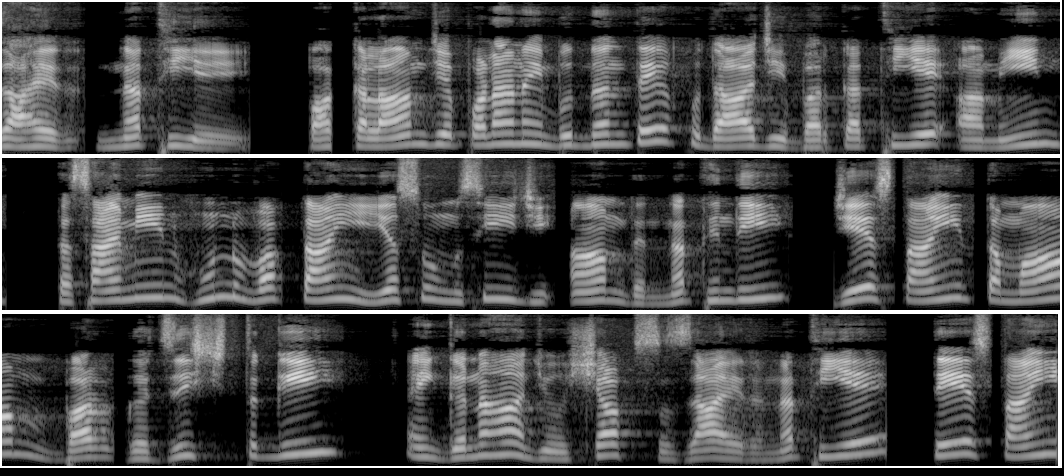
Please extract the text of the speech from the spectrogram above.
ज़ाहिरु न थिए पा कलाम जे पढ़ण ऐं ॿुधनि ते खुदा जी बरकत थिए आमीन त साइमीन हुन वक़्त ताईं यसु मसीह जी आमद न थींदी जेसि ताईं तमाम बरगज़िश्तगी ऐं गनाह जो शख़्स ज़ाहिर न थिए तेसि ताईं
